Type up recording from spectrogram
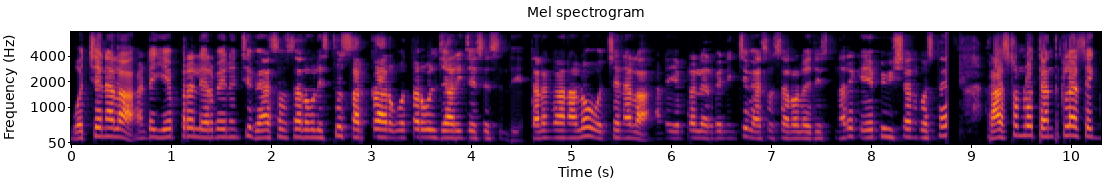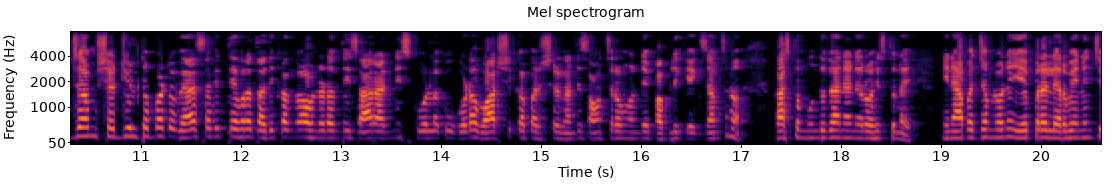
వచ్చే నెల అంటే ఏప్రిల్ ఇరవై నుంచి వేసవి సెలవులు ఇస్తూ సర్కార్ ఉత్తర్వులు జారీ చేసేసింది. తెలంగాణలో వచ్చే నెల అంటే ఏప్రిల్ ఇరవై నుంచి వేసవి సెలవులు అయితే ఇస్తున్నారు. ఏపీ విషయానికి వస్తే రాష్ట్రంలో టెన్త్ క్లాస్ ఎగ్జామ్ షెడ్యూల్తో పాటు వేసవి తీవ్రత అధికంగా ఉండడంతో ఈసారి అన్ని స్కూళ్ళకు కూడా వార్షిక పరీక్షలు అంటే సంవత్సరం ఉండే పబ్లిక్ ఎగ్జామ్స్ను కాస్త ముందుగానే నిర్వహిస్తున్నాయి. ఈ నేపథ్యంలోనే ఏప్రిల్ ఇరవై నుంచి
